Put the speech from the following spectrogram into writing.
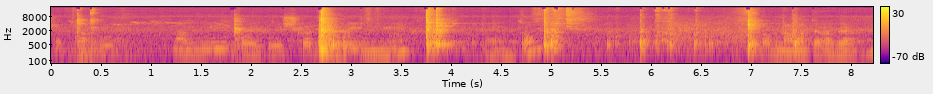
সব ঠাকুর নামিয়ে পয় পরিষ্কার করে নিয়ে একদম সব নামাতে হবে এখন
